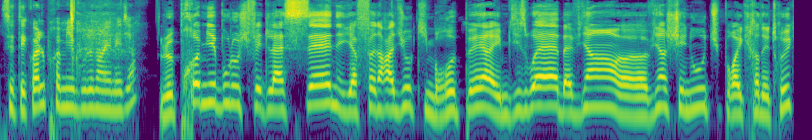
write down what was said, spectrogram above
C'était quoi le premier boulot dans les médias? Le premier boulot, je fais de la scène et il y a Fun Radio qui me repère et ils me disent ouais bah viens euh, viens chez nous, tu pourras écrire des trucs.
